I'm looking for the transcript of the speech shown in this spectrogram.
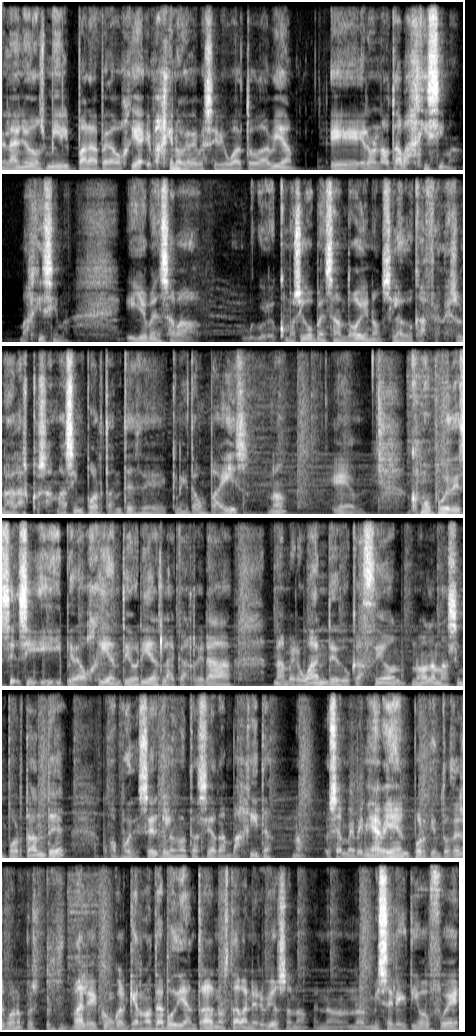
el año 2000, para pedagogía, imagino que debe ser igual todavía, eh, era una nota bajísima, bajísima. Y yo pensaba, como sigo pensando hoy, ¿no? Si la educación es una de las cosas más importantes de que necesita un país, ¿no? Eh, ¿Cómo puede ser? Y pedagogía en teoría es la carrera number one de educación, ¿no? La más importante. ¿Cómo puede ser que la nota sea tan bajita, ¿no? O sea, me venía bien porque entonces, bueno, pues, pues vale, con cualquier nota podía entrar, no estaba nervioso, ¿no? mi selectivo fue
